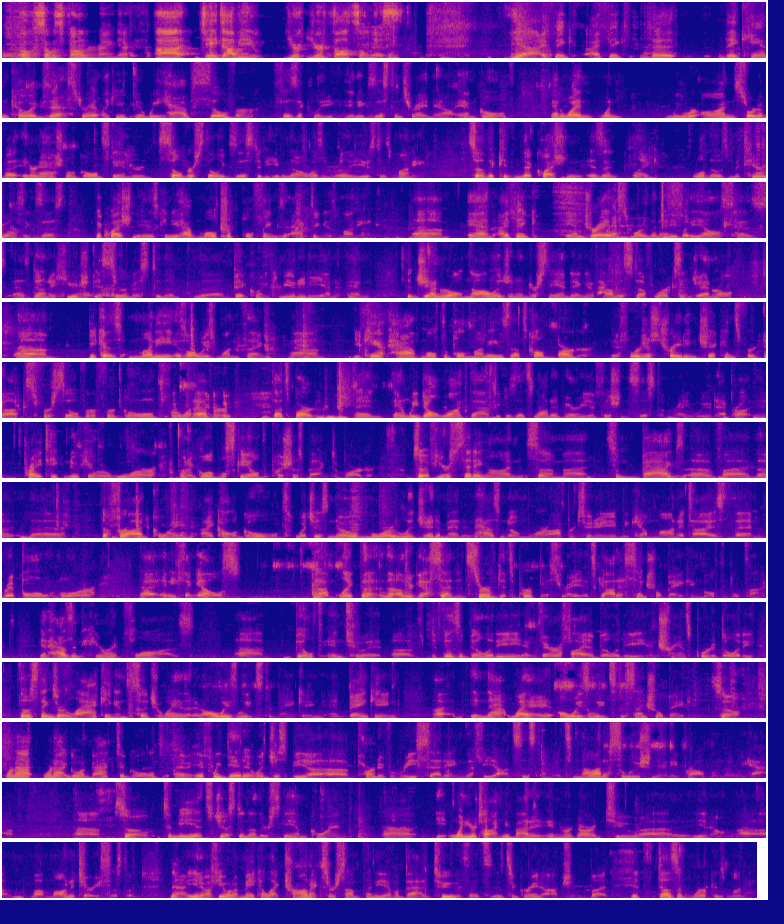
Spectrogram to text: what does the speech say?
oh, someone's phone rang there. Uh, JW, your your thoughts on this? Yeah, I think I think that they can coexist, right? Like you, we have silver physically in existence right now and gold, and when when we were on sort of an international gold standard, silver still existed even though it wasn't really used as money. So the the question isn't like will those materials exist? The question is, can you have multiple things acting as money? Um, and I think Andreas, more than anybody else, has has done a huge disservice to the, the Bitcoin community and and the general knowledge and understanding of how this stuff works in general. Um, because money is always one thing. Um, you can't have multiple monies. That's called barter. If we're just trading chickens for ducks, for silver, for gold, for whatever, that's barter. And and we don't want that because that's not a very efficient system, right? We would have probably, probably take nuclear war on a global scale to push us back to barter. So if you're sitting on some uh, some bags of uh, the the the fraud coin I call gold, which is no more legitimate and has no more opportunity to become monetized than Ripple or uh, anything else um, like the, the other guest said, it served its purpose, right? It's got a central banking multiple times. It has inherent flaws um, built into it of divisibility and verifiability and transportability. Those things are lacking in such a way that it always leads to banking, and banking uh, in that way always leads to central banking. So we're not we're not going back to gold. I mean, if we did, it would just be a, a part of resetting the fiat system. It's not a solution to any problem that we have. Um, so to me, it's just another scam coin. Uh, it, when you're talking about it in regard to uh, you know uh, a monetary system. Now, you know if you want to make electronics or something, you have a bad tooth. It's it's a great option, but it doesn't work as money.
